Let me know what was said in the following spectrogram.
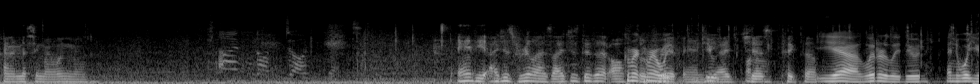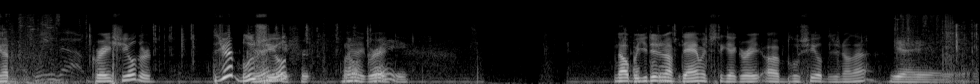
Kind of missing my wingman. I'm not done yet. Andy, I just realized I just did that off Come here, the come here, rip, wait, Andy. you- I oh, no. just picked up. Yeah, literally, dude. And what you had gray shield or did you have blue Gray shield? For, Oh, no, yeah, gray. gray. No, but you did enough damage to get great uh blue shield. Did you know that? Yeah, yeah, yeah, yeah.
